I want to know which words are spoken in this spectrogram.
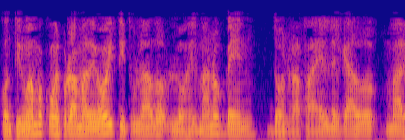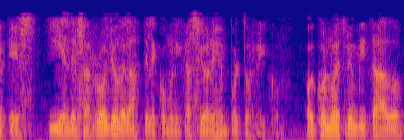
Continuamos con el programa de hoy titulado Los hermanos Ben, don Rafael Delgado Márquez y el desarrollo de las telecomunicaciones en Puerto Rico. Hoy con nuestro invitado,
